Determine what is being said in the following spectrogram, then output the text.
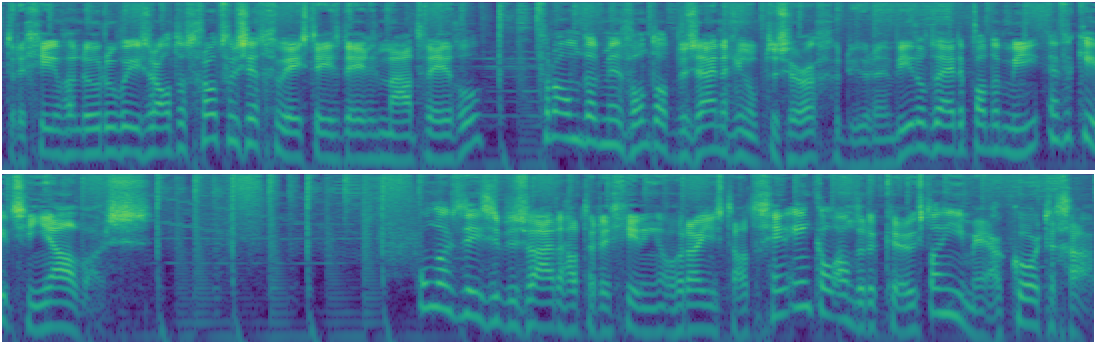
De regering van Aruba is er altijd groot verzet geweest tegen deze maatregel, vooral omdat men vond dat bezuiniging op de zorg gedurende een wereldwijde pandemie een verkeerd signaal was. Ondanks deze bezwaren had de regering in Oranjestad geen enkel andere keus dan hiermee akkoord te gaan.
